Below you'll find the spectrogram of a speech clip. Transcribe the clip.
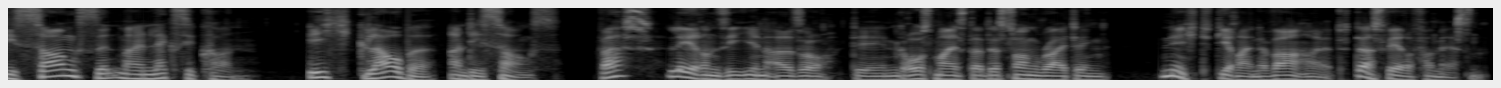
Die Songs sind mein Lexikon. Ich glaube an die Songs. Was lehren Sie ihn also, den Großmeister des Songwriting? Nicht die reine Wahrheit, das wäre vermessen.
